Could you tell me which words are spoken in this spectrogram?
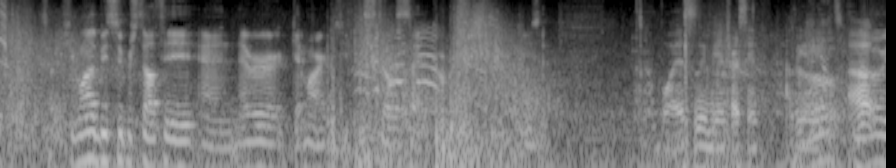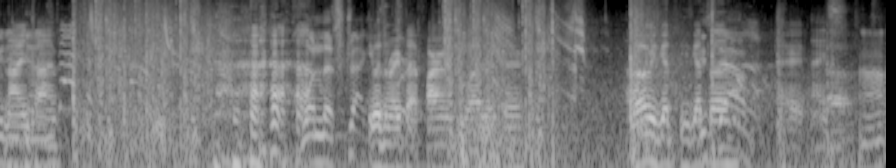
So if you want to be super stealthy and never get marked, you can still set covert training 3 and use it. Oh, boy, this is gonna be interesting. How the Oh, no, Oh, he didn't nine get time. him. One less dragon. He wasn't ready for that firing squad right there. Oh, he's got he's got He's the. down. Alright, nice. Uh,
